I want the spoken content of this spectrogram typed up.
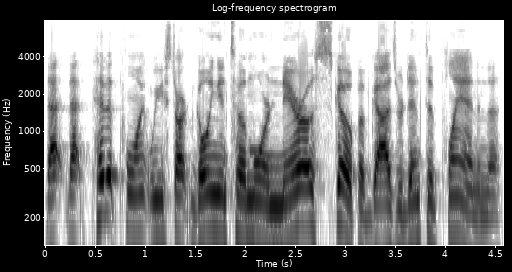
that, that pivot point where you start going into a more narrow scope of God's redemptive plan and the,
